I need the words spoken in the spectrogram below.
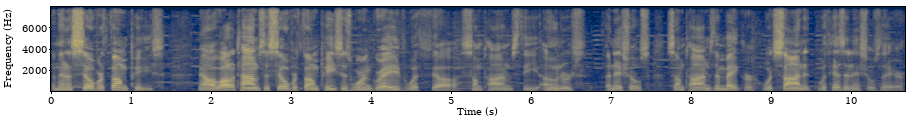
and then a silver thumb piece. Now, a lot of times the silver thumb pieces were engraved with uh, sometimes the owner's initials. Sometimes the maker would sign it with his initials there.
